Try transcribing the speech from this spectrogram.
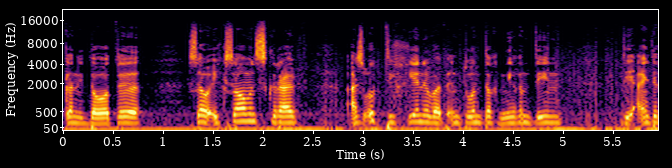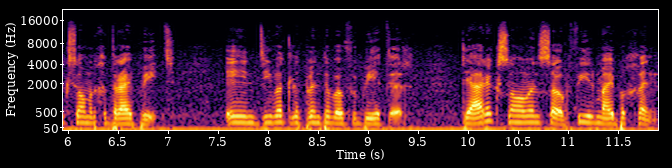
kandidate sal examen skryf as ook diegene wat in 2019 die eindexamen gedryp het en die wat die punte wou verbeter. Die herexamen sal op 4 mei begin.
